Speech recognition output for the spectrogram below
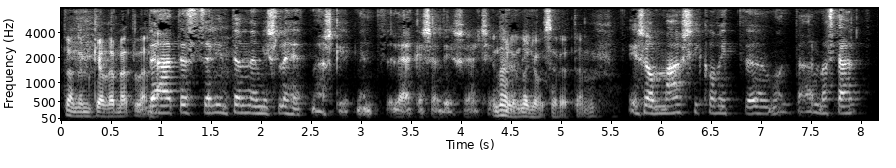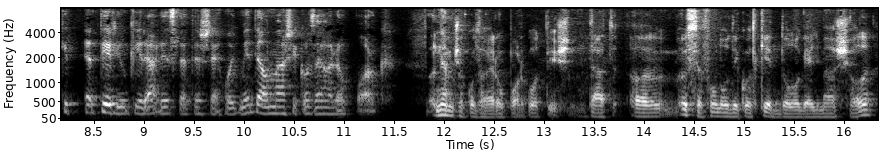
tehát nem kellemetlen. De hát ezt szerintem nem is lehet másképp, mint lelkesedéssel csinálni. Nagyon, nagyon szeretem. És a másik, amit mondtál, aztán térjünk ki rá részletesen, hogy minden, a másik az Aeropark. Nem csak az aeroparkot is. Tehát összefonódik ott két dolog egymással.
